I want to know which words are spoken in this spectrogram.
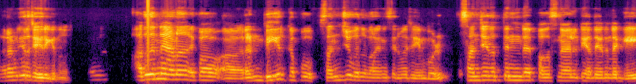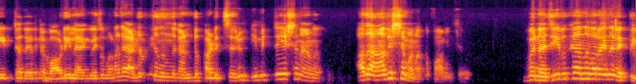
രൺവീർ ചെയ്തിരിക്കുന്നത്. അത് തന്നെയാണ് ഇപ്പോ രൺബീർ കപൂർ സഞ്ജു എന്ന് പറയുന്ന സിനിമ ചെയ്യുമ്പോൾ സഞ്ജയ് ദത്തിന്റെ പേഴ്സണാലിറ്റി അദ്ദേഹത്തിന്റെ ഗേറ്റ് അദ്ദേഹത്തിന്റെ ബോഡി ലാംഗ്വേജ് വളരെ അടുത്ത് നിന്ന് കണ്ട് പഠിച്ചൊരു ഇമിറ്റേഷൻ ആണ്. അത് ആവശ്യമാണ് പെർഫോമൻസ് ഇപ്പൊ നജീബ് എന്ന് പറയുന്ന വ്യക്തി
